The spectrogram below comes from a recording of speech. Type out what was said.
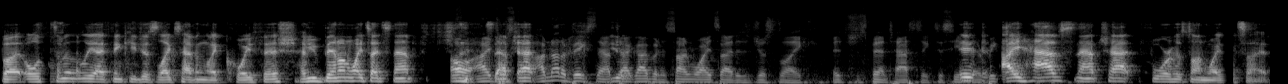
But ultimately, I think he just likes having like koi fish. Have you been on Whiteside Snap? Oh, I just, Snapchat? I'm not a big Snapchat You- guy, but Hassan Whiteside is just like it's just fantastic to see him It- there. Be- I have Snapchat for Hassan Whiteside.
